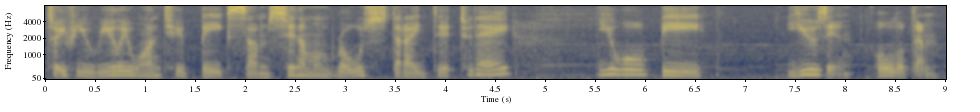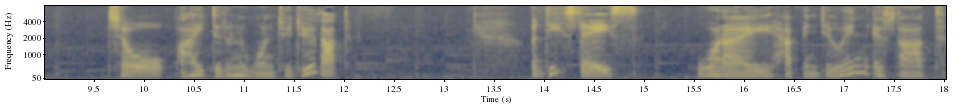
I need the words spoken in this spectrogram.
So if you really want to bake some cinnamon rolls that I did today, you will be using all of them. So I didn't want to do that. But these days, what I have been doing is that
